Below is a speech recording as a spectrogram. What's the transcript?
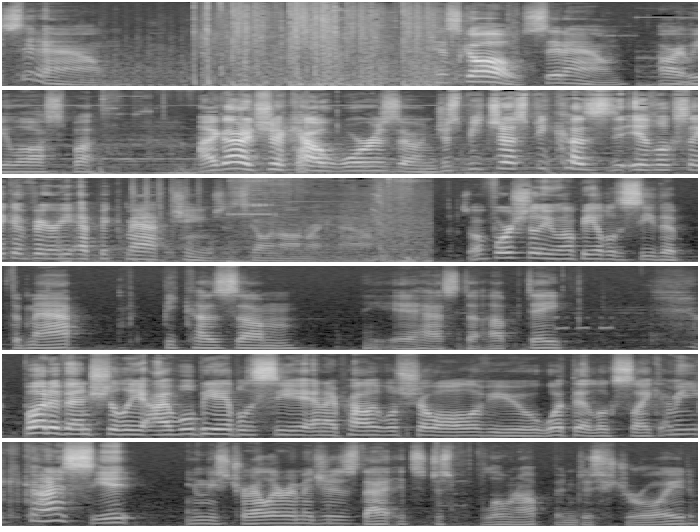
Sit down. Let's go. Sit down. All right, we lost, but I gotta check out Warzone just be just because it looks like a very epic map change that's going on right now. So unfortunately, you won't be able to see the the map because um it has to update. But eventually, I will be able to see it, and I probably will show all of you what that looks like. I mean, you can kind of see it in these trailer images that it's just blown up and destroyed.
